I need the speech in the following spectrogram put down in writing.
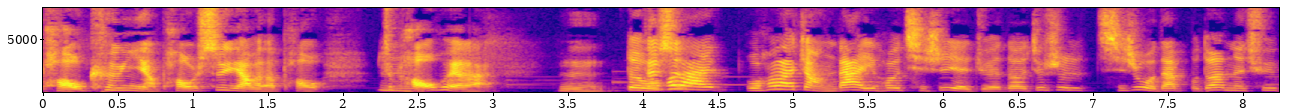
刨坑一样、刨尸一样把它刨就嗯刨回来。嗯，对我后来，我后来长大以后，其实也觉得，就是其实我在不断的去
